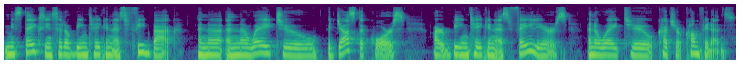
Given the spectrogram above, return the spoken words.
mistakes instead of being taken as feedback and a, and a way to adjust the course are being taken as failures and a way to cut your confidence.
